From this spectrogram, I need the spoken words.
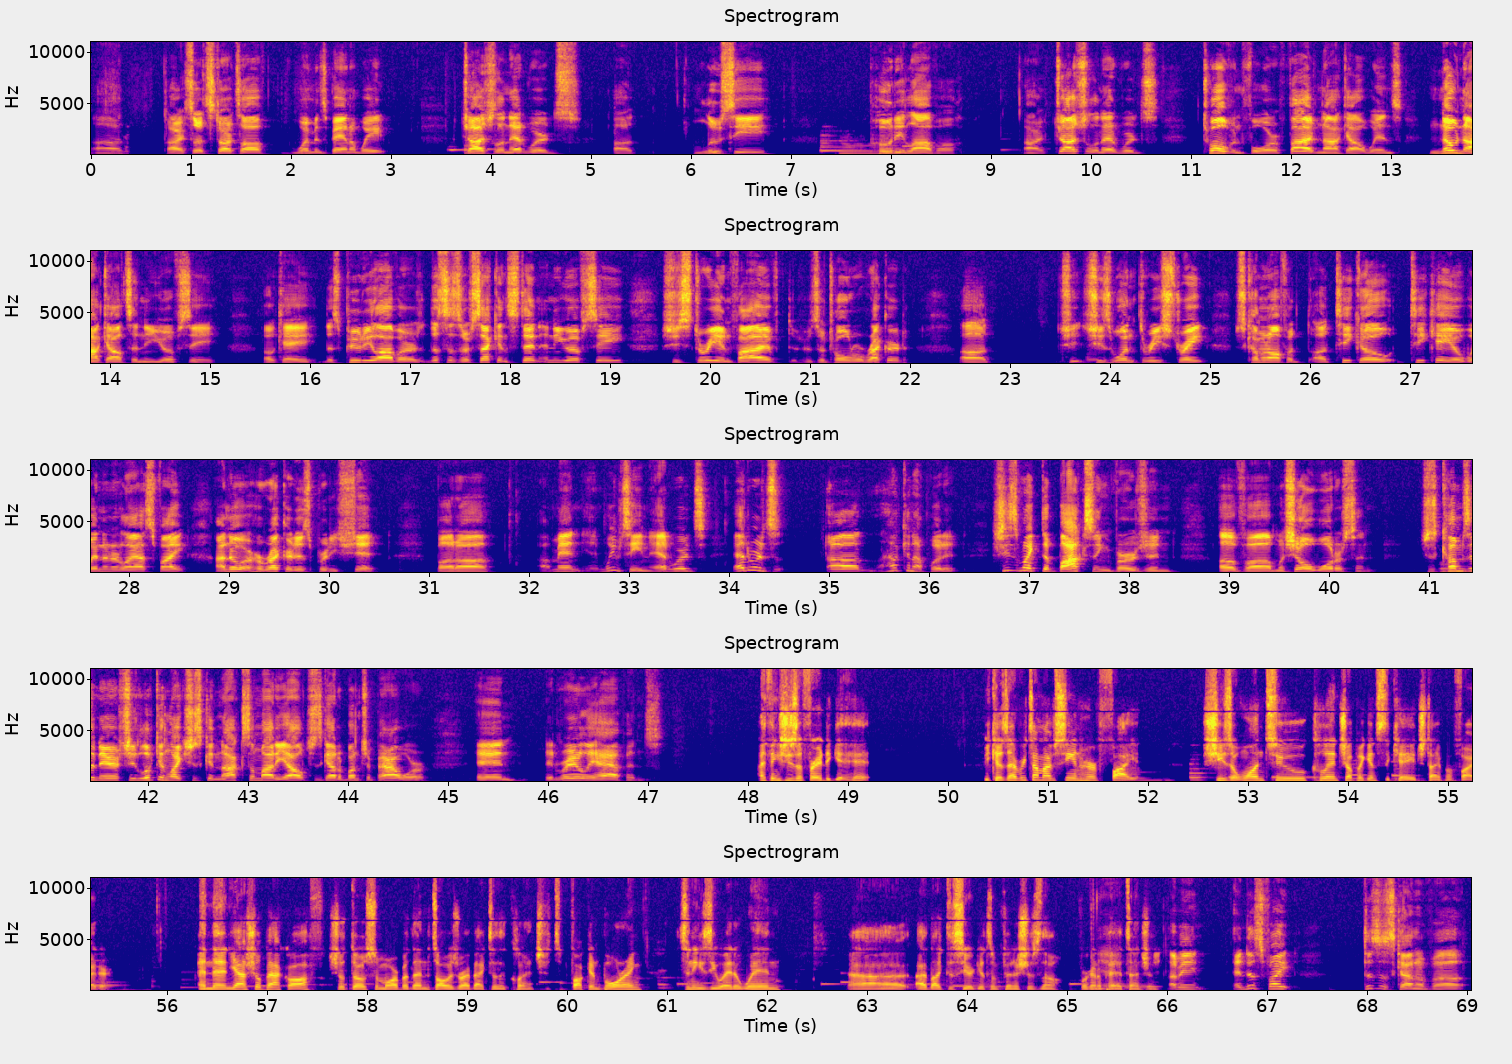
Uh, all right, so it starts off women's bantamweight. Joselyne Edwards, uh, Lucie Pudilova. All right, Joselyne Edwards, twelve and four, five knockout wins, no knockouts in the UFC. Okay, this Pudilova, this is her second stint in the UFC. She's three and five. Is her total record. Uh, she she's won three straight. She's coming off a, a TKO TKO win in her last fight. I know her record is pretty shit, but uh, uh man, we've seen Edwards. Edwards, uh, how can I put it? She's like the boxing version of uh, Michelle Waterson. She just comes in there. She's looking like she's gonna knock somebody out. She's got a bunch of power, and it rarely happens. I think she's afraid to get hit because every time I've seen her fight, she's a one-two clinch up against the cage type of fighter. And then yeah, she'll back off. She'll throw some more, but then it's always right back to the clinch. It's fucking boring. It's an easy way to win. Uh, I'd like to see her get some finishes though. If we're gonna pay attention. I mean, in this fight, this is kind of uh,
